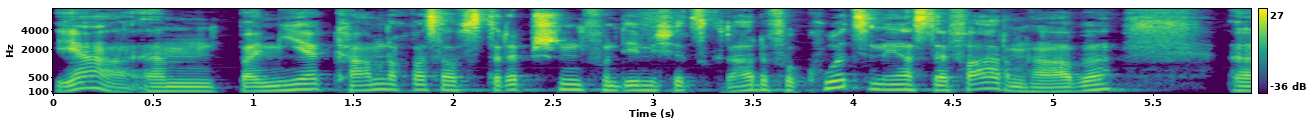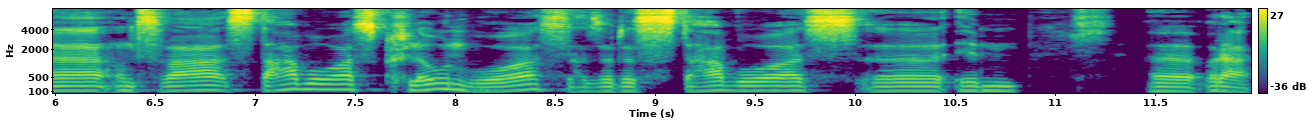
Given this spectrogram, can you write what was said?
Ja, ähm, bei mir kam noch was aufs Treppchen, von dem ich jetzt gerade vor kurzem erst erfahren habe. Äh, und zwar Star Wars Clone Wars, also das Star Wars äh, im äh, oder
